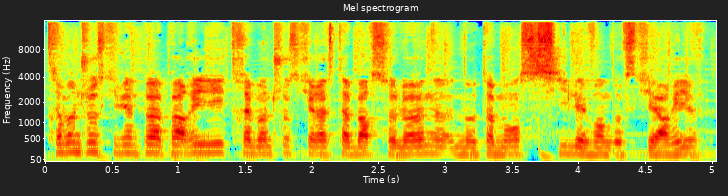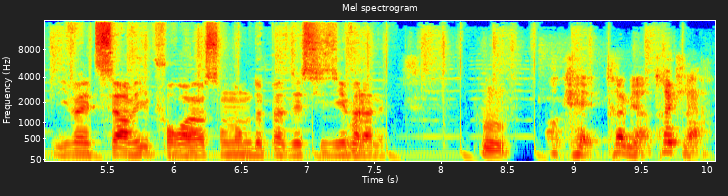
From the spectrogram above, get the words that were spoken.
Très bonne chose qui viennent pas à Paris, très bonne chose qui reste à Barcelone, notamment si Lewandowski arrive, il va être servi pour euh, son nombre de passes décisives à l'année. Ok, très bien, très clair.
